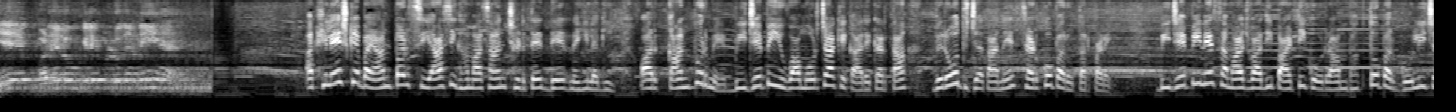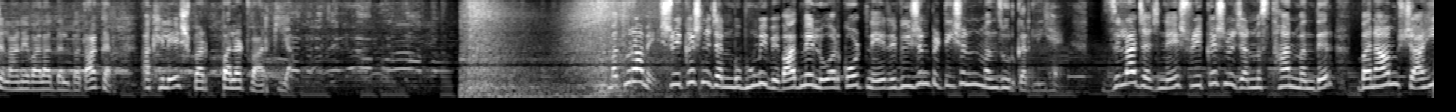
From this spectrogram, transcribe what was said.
ये बड़े लोगों के लिए बुलडोजर नहीं है। अखिलेश के बयान पर सियासी घमासान छिड़ते देर नहीं लगी और कानपुर में बीजेपी युवा मोर्चा के कार्यकर्ता विरोध जताने सड़कों पर उतर पड़े। बीजेपी ने समाजवादी पार्टी को राम भक्तों पर गोली चलाने वाला दल बताकर अखिलेश पर पलटवार किया। मथुरा में श्री कृष्ण जन्मभूमि विवाद में लोअर कोर्ट ने रिवीजन पिटीशन मंजूर कर ली है। जिला जज ने श्री कृष्ण जन्मस्थान मंदिर, बनाम शाही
